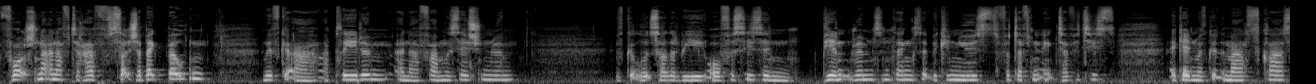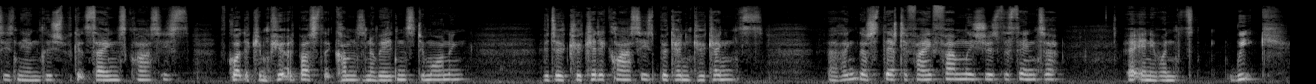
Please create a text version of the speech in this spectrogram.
fortunate enough to have such a big building. We've got a, a playroom and a family session room. We've got lots of other wee offices and parent rooms and things that we can use for different activities. Again, we've got the maths classes and the English, we've got science classes, we've got the computer bus that comes on a Wednesday morning. We do cookery classes, book-in cookings. I think there's 35 families use the centre at any one week.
